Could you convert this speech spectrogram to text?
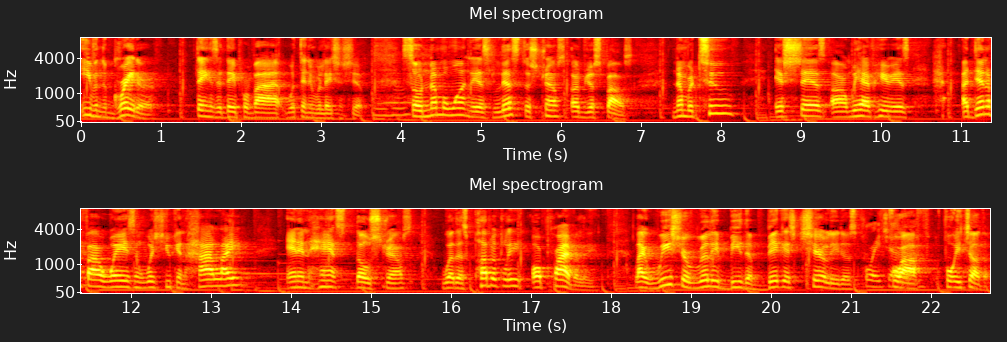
even the greater things that they provide within a relationship. Mm-hmm. So, number one is list the strengths of your spouse. Number two, it says um, we have here is identify ways in which you can highlight and enhance those strengths, whether it's publicly or privately. Like we should really be the biggest cheerleaders For each for other. our for each other.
